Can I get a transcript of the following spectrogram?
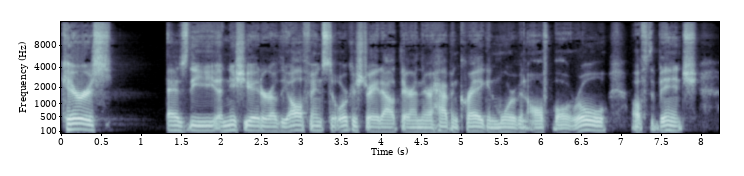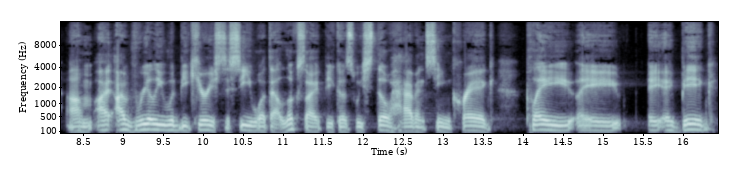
Caris as the initiator of the offense to orchestrate out there, and they're having Craig in more of an off-ball role off the bench. Um, I, I really would be curious to see what that looks like because we still haven't seen Craig play a a, a big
